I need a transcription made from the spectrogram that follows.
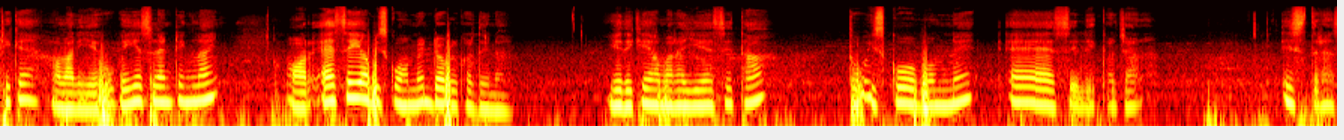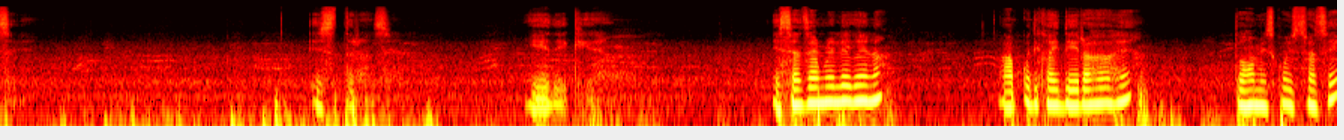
ठीक है? हमारी ये हो गई है स्लैंटिंग लाइन और ऐसे ही अब इसको हमने डबल कर देना है। ये देखिए हमारा ये ऐसे था तो इसको अब हमने ऐसे लेकर जाना इस तरह से, इस तरह से। ये देखिए, इस तरह से हमने ले गए ना? आपको दिखाई दे रहा है तो हम इसको इस तरह से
